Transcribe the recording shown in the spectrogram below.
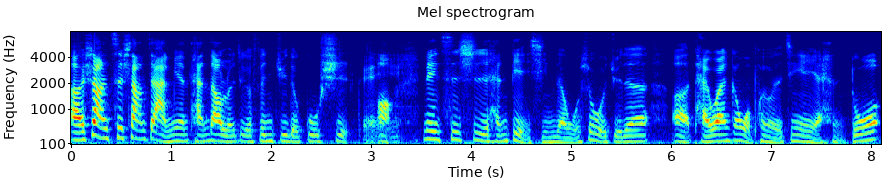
呃上一次上架里面谈到了这个分居的故事，对哦，那一次是很典型的。我说我觉得呃台湾跟我朋友的经验也很多，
